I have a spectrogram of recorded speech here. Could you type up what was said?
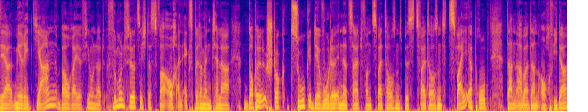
Der Meridian, Baureihe 445, das war auch ein experimenteller Doppelstockzug, der wurde in der Zeit von 2000 bis 2002 erprobt, dann aber dann auch wieder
